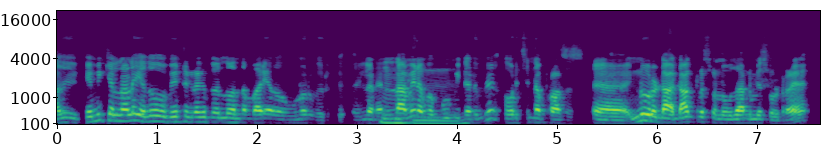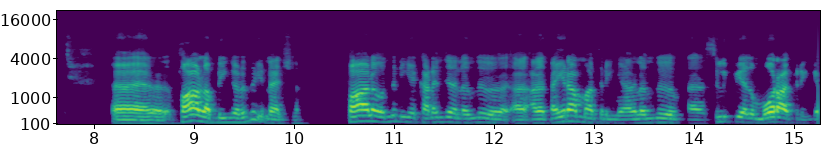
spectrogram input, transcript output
அது கெமிக்கல்னால ஏதோ வேற்று கிரகத்துல இருந்து வந்த மாதிரி அது உணர்வு இருக்கு. இல்ல எல்லாமே நம்ம. பூமியில இருந்து ஒரு சின்ன ப்ராசஸ் இன்னொரு டாக்டர் சொன்ன உதாரணமே சொல்றேன். பால் அப்படிங்கிறது நேச்சுரல் பாலை வந்து நீங்க கடைஞ்சதுல இருந்து அஹ், அதை தயிரா மாத்துறீங்க. அதுல இருந்து சிலுப்பி அதை மோராக்குறீங்க.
